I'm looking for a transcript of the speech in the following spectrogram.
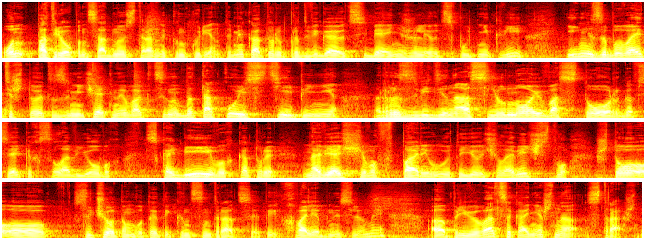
Он потрепан, с одной стороны, конкурентами, которые продвигают себя и не жалеют спутник Ви. И не забывайте, что эта замечательная вакцина до такой степени разведена слюной восторга всяких Соловьевых, Скобеевых, которые навязчиво впаривают ее человечеству, что с учетом вот этой концентрации, этой хвалебной слюны, э, прививаться, конечно, страшно.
